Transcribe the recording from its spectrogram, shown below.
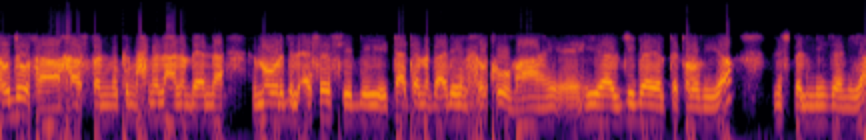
حدوثها خاصة نحن نعلم بأن المورد الأساسي اللي تعتمد عليه الحكومة هي الجباية البترولية بالنسبة للميزانية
